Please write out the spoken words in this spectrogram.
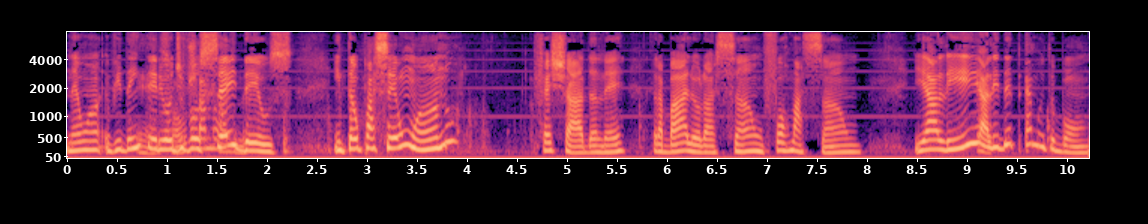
Né? Uma vida interior só de um você chamado, e né? Deus. Então, passei um ano fechada, né? Trabalho, oração, formação. E ali, ali dentro é muito bom.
